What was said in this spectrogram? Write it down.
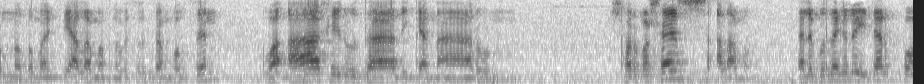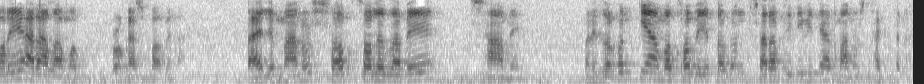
অন্যতম একটি আলামত নবী সাল্লাল্লাহু আলাইহি ওয়াসাল্লাম বলছেন, ওয়া আখিরু যালিকা নারুন। সর্বশেষ আলামত। তাহলে বোঝা গেল এটার পরে আর আলামত প্রকাশ পাবে না। তাইলে মানুষ সব চলে যাবে শামে। মানে যখন কেয়ামত হবে, তখন সারা পৃথিবীতে আর মানুষ থাকবে না।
